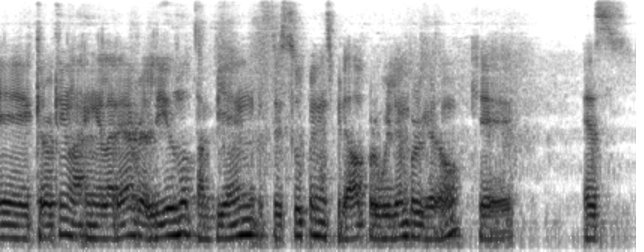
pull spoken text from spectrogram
Eh, creo que en, el área de realismo también estoy súper inspirado por William Burguereau, que es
